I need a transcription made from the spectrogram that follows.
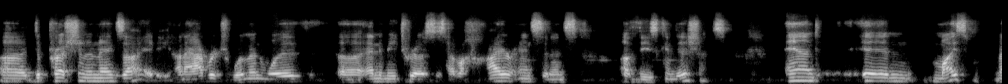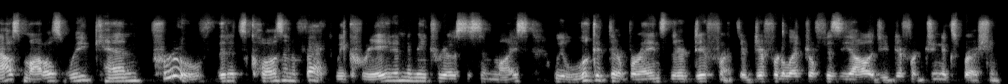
uh, depression and anxiety. On average, women with uh, endometriosis have a higher incidence of these conditions. And in mice mouse models we can prove that it's cause and effect. We create endometriosis in mice. We look at their brains. They're different. They're different electrophysiology different gene expression.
